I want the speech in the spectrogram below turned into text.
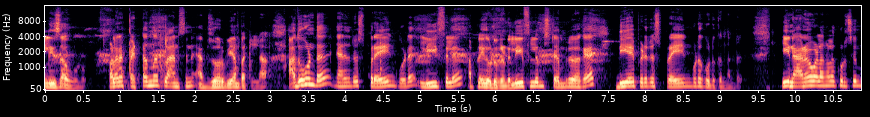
റിലീസ് ആവുള്ളൂ. വളരെ പെട്ടെന്ന് പ്ലാന്റ്സിന് അബ്സോർബ് ചെയ്യാൻ പറ്റില്ല. അതുകൊണ്ട് ഞാനിതൊരു സ്പ്രേയും കൂടെ ലീഫിൽ അപ്ലൈ ചെയ്ത് കൊടുക്കുന്നുണ്ട്. ലീഫിലും സ്റ്റെമ്പിലും ഒക്കെ ഡി ഐ പിയുടെ ഒരു സ്പ്രേയും കൂടെ കൊടുക്കുന്നുണ്ട്. ഈ നാനോ വളങ്ങളെക്കുറിച്ചും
